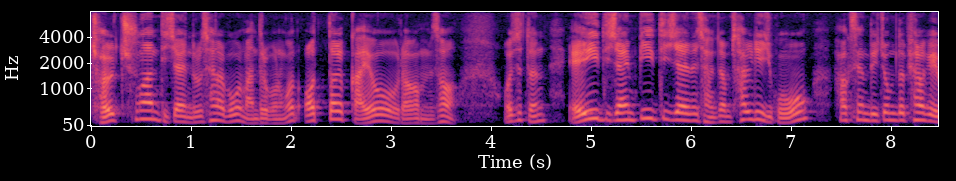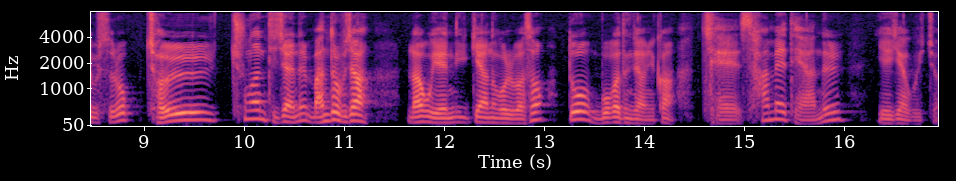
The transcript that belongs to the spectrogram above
절충한 디자인으로 생활복을 만들어 보는 것 어떨까요? 라고 하면서 어쨌든 A 디자인, B 디자인의 장점 살리고 학생들이 좀 더 편하게 입을수록 절충한 디자인을 만들어 보자. 라고 얘기하는 걸로 봐서 또 뭐가 등장합니까? 제3의 대안을 얘기하고 있죠.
